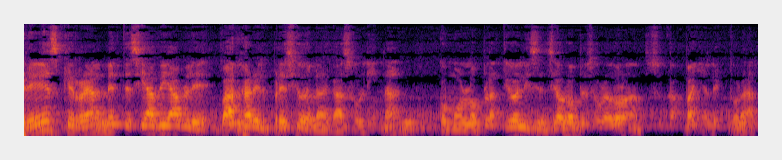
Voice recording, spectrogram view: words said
¿crees que realmente sea viable bajar el precio de la gasolina, como lo planteó el licenciado López Obrador durante su campaña electoral?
